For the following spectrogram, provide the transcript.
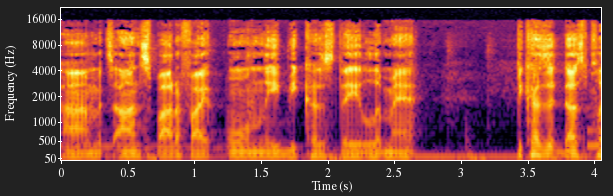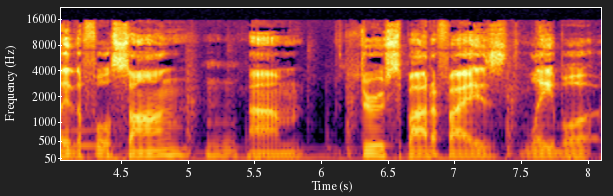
Um, it's on Spotify only because they limit because it does play the full song um, through Spotify's label,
